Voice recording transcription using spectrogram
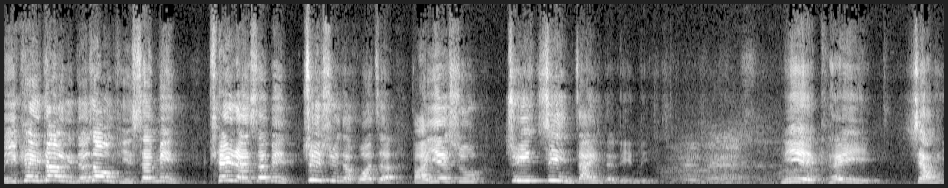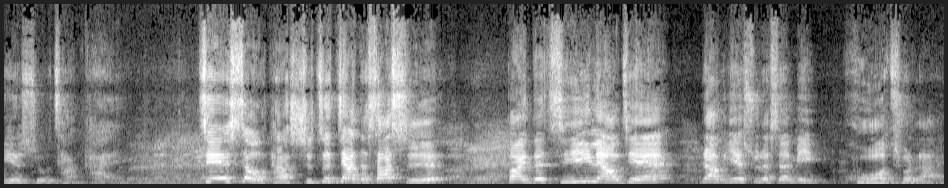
你可以让你的肉体生命、天然生命继续的活着，把耶稣拘禁在你的灵里。你也可以向耶稣敞开，接受他十字架的杀死，把你的己了结，让耶稣的生命活出来。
